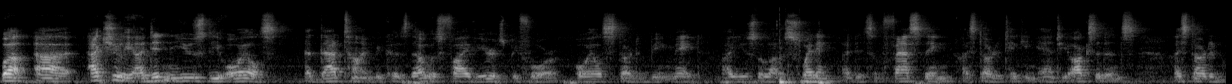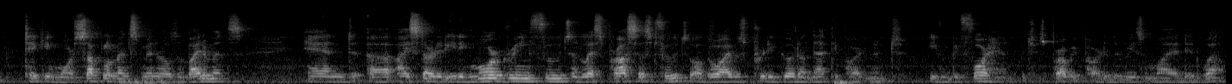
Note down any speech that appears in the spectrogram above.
Well, uh, actually, I didn't use the oils at that time because that was five years before oils started being made. I used a lot of sweating, I did some fasting, I started taking antioxidants, I started taking more supplements, minerals, and vitamins. And uh, I started eating more green foods and less processed foods, although I was pretty good on that department even beforehand, which is probably part of the reason why I did well.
